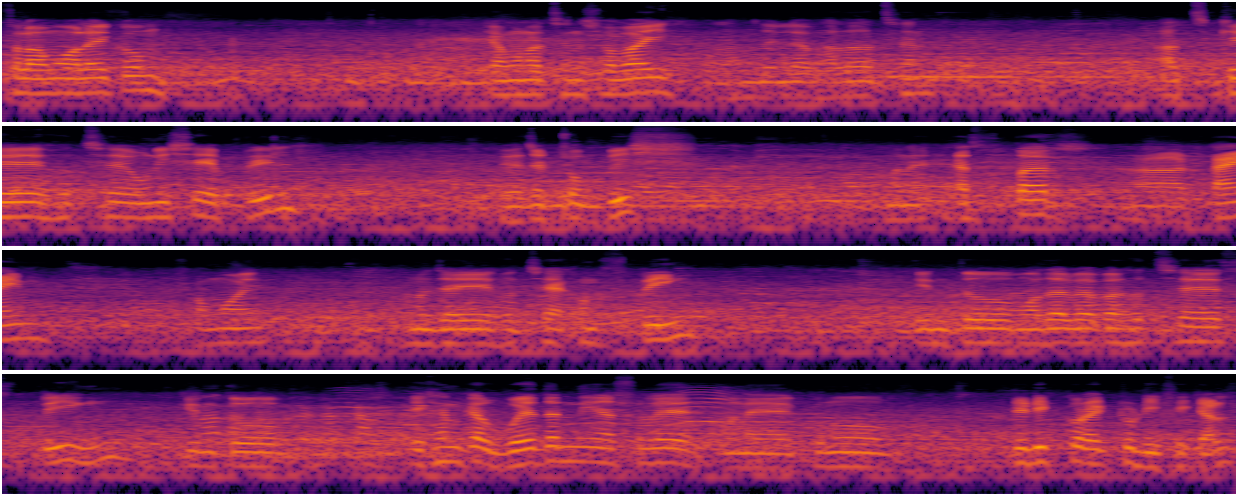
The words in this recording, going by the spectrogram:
আসসালামু আলাইকুম। কেমন আছেন সবাই? আলহামদুলিল্লাহ ভালো আছেন। আজকে হচ্ছে উনিশে এপ্রিল দু হাজার চব্বিশ। মানে অ্যাজ পার টাইম সময় অনুযায়ী হচ্ছে এখন স্প্রিং কিন্তু মজার ব্যাপার হচ্ছে স্প্রিং কিন্তু এখানকার ওয়েদার নিয়ে আসলে মানে কোনো প্রিডিক্ট করা একটু ডিফিকাল্ট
